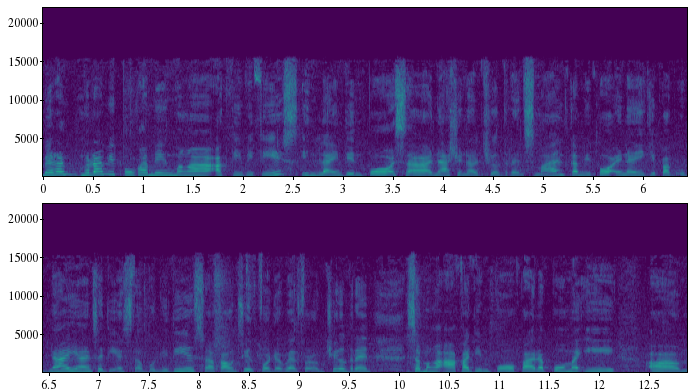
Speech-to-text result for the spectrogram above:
marami, marami po kaming mga activities in line din po sa National Children's Month. Kami po ay nakikipag-ugnayan sa DSWD, sa Council for the Welfare of Children, sa mga akadim po para po mai um,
